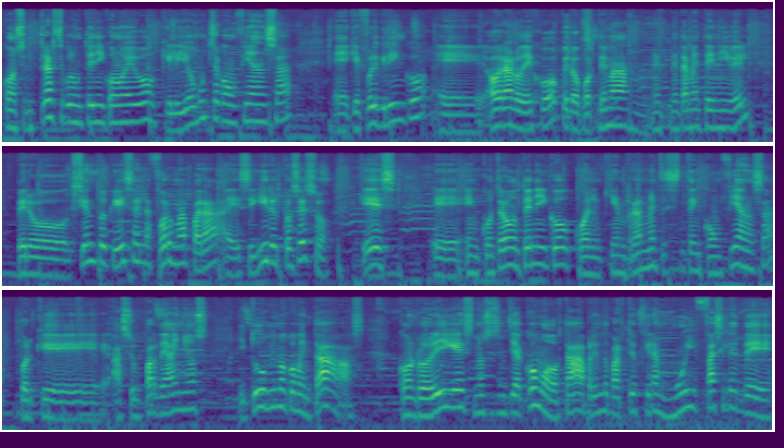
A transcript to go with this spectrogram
concentrarse con un técnico nuevo que le dio mucha confianza, eh, que fue el gringo, ahora lo dejó, pero por temas netamente de nivel, pero siento que esa es la forma para eh, seguir el proceso, que es eh, encontrar un técnico con quien realmente se sienta en confianza, porque hace un par de años, y tú mismo comentabas, con Rodríguez no se sentía cómodo, estaba perdiendo partidos que eran muy fáciles de,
